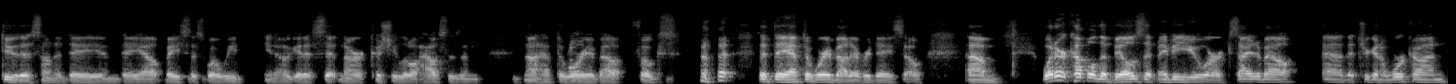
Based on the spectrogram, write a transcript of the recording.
do this on a day in day out basis where we you know get to sit in our cushy little houses and not have to worry about folks that they have to worry about every day. So um, what are a couple of the bills that maybe you are excited about uh, that you're going to work on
